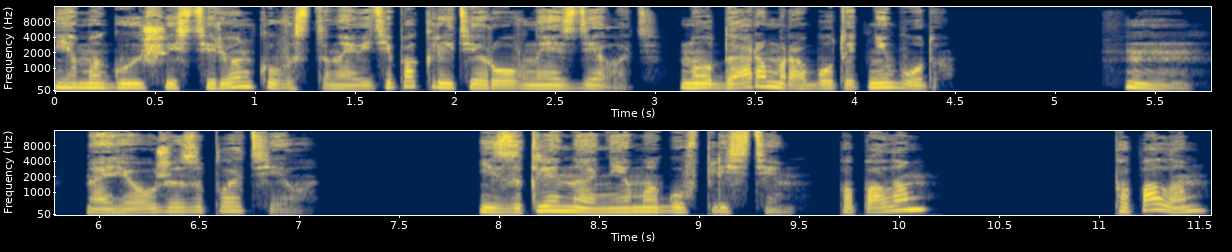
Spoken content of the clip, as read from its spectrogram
Я могу и шестеренку восстановить, и покрытие ровное сделать, но даром работать не буду. Хм, а я уже заплатила. И заклинание могу вплести. Пополам? Пополам.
